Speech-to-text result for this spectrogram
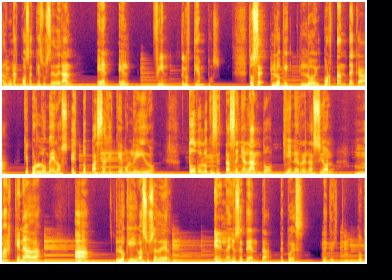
algunas cosas que sucederán en el fin de los tiempos. Entonces, lo, que, lo importante acá, que por lo menos estos pasajes que hemos leído, todo lo que se está señalando tiene relación más que nada a lo que iba a suceder en el año 70 después de Cristo. ¿Ok?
